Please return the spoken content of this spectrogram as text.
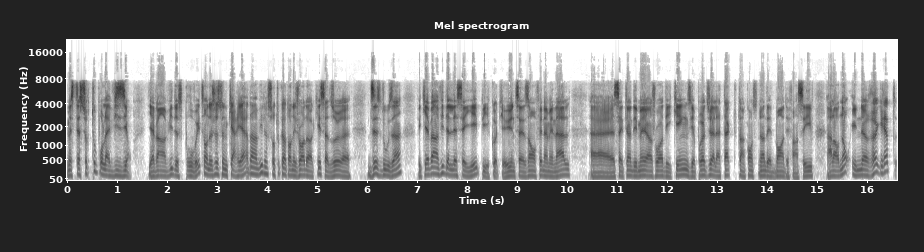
mais c'était surtout pour la vision. Il avait envie de se prouver. Tu sais, on a juste une carrière d'envie, surtout quand on est joueur de hockey, ça dure 10-12 euh, ans. Fait qu'il avait envie de l'essayer. Puis, écoute, il y a eu une saison phénoménale. Euh, ça a été un des meilleurs joueurs des Kings. Il a produit à l'attaque tout en continuant d'être bon en défensive. Alors non, il ne regrette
